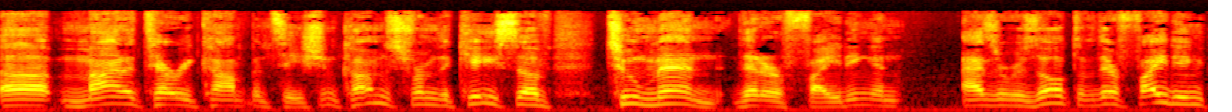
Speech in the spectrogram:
uh, monetary compensation, comes from the case of two men that are fighting, and as a result of their fighting,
